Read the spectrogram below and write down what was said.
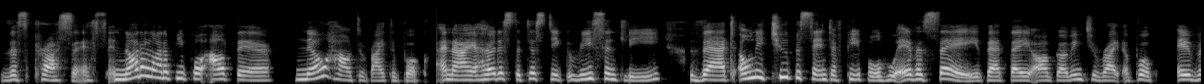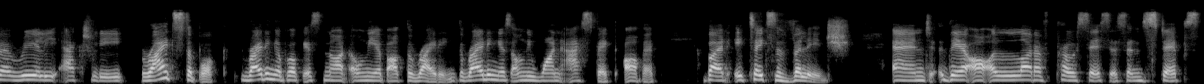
this process. Not a lot of people out there know how to write a book. And I heard a statistic recently that only 2% of people who ever say that they are going to write a book ever really actually writes the book. Writing a book is not only about the writing, the writing is only one aspect of it, but it takes a village. And there are a lot of processes and steps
